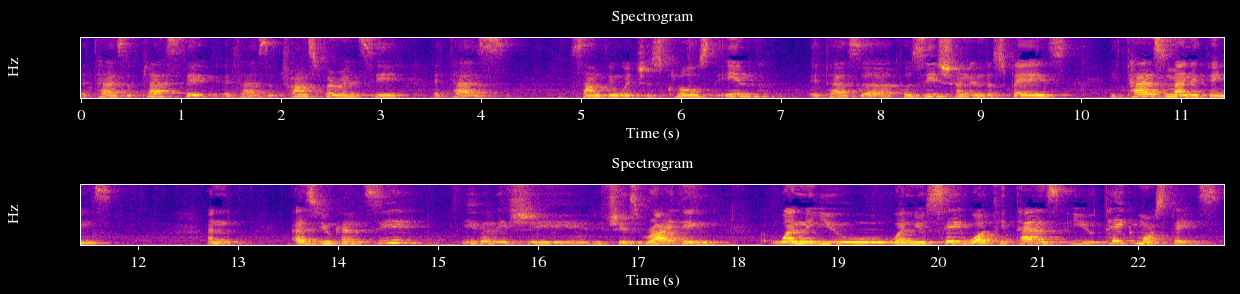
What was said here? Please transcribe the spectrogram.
it has a plastic, it has a transparency, it has something which is closed in, it has a position in the space, it has many things. And as you can see, even if she if she's writing, when you when you say what it has, you take more space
